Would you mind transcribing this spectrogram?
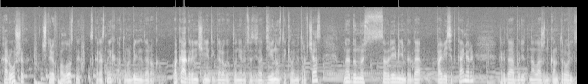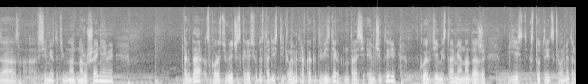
хороших четырехполосных скоростных автомобильных дорог. Пока ограничение этих дорог планируется сделать 90 км в час, но я думаю, со временем, когда повесят камеры, когда будет налажен контроль за э, всеми вот этими нарушениями, тогда скорость увеличится, скорее всего, до 110 км, как это везде, как на трассе М4. Кое-где местами она даже есть 130 км,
